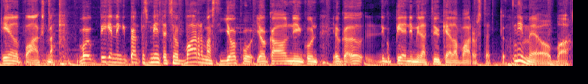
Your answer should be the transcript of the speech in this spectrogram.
kelpaanko mä. Voi pikemminkin kannattaisi miettiä, että se on varmasti joku, joka on niinku, joka on niinku pienimmillä tykeillä varustettu. Nimenomaan.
